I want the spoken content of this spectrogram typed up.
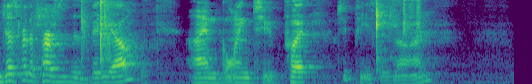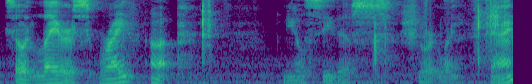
just for the purpose of this video, I'm going to put two pieces on so it layers right up. You'll see this shortly, okay?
